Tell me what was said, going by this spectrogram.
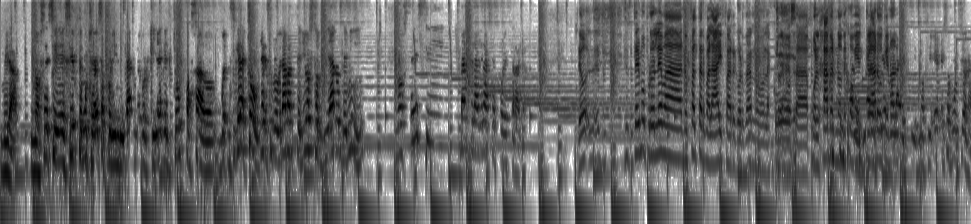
Mira, no sé si decirte muchas gracias por invitarme, porque ya que el show pasado, ni siquiera show, ya que su programa anterior se olvidaron de mí, no sé si darte las gracias por estar acá. Eh, tenemos problemas, nos falta Herbalife para recordarnos las cosas. Paul Hammer nos dejó bien claro que no. Eso funciona.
